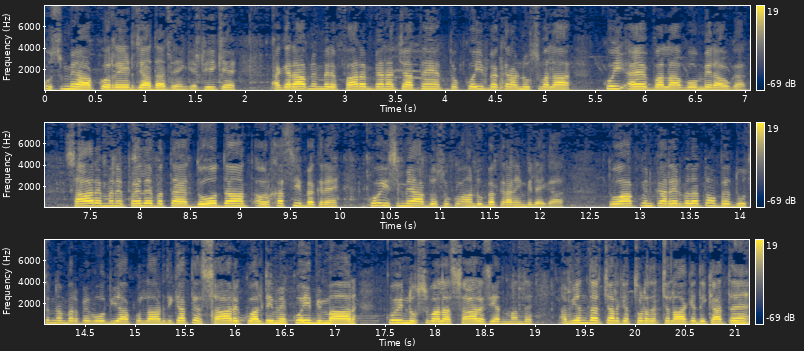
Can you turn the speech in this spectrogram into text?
اس میں آپ کو ریٹ زیادہ دیں گے، ٹھیک ہے؟ اگر آپ نے میرے فارم پہ آنا چاہتے ہیں، تو کوئی بکرا نقص والا، کوئی عیب والا وہ میرا ہوگا۔ سارے میں نے پہلے بتایا، دو دانت اور خسی بکرے کوئی اس میں آپ دوستوں کو آنڈو بکرا نہیں ملے گا۔ تو آپ کو ان کا ریٹ بتاتا ہوں، پھر دوسرے نمبر پہ وہ بھی آپ کو لاٹ دکھاتے ہیں۔ سارے کوالٹی میں کوئی بیمار، کوئی نقص والا، سارے صحت مند ہے ابھی اندر چل کے تھوڑا سا چلا کے دکھاتے ہیں۔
